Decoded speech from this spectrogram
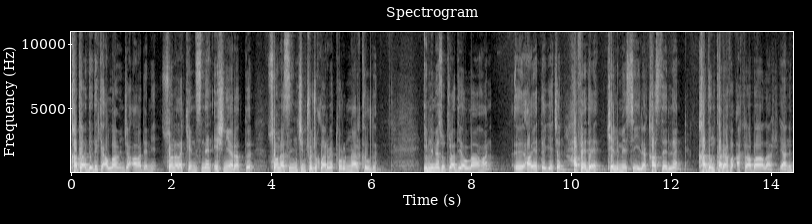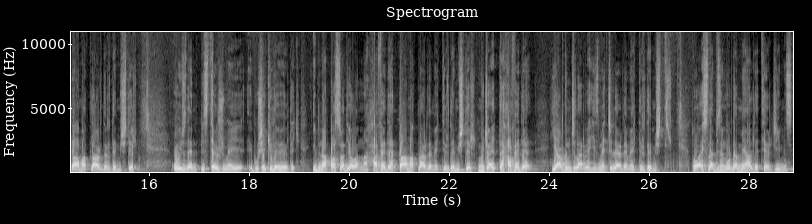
Kata dedi ki Allah önce Adem'i, sonra da kendisinden eşini yarattı. Sonra sizin için çocuklar ve torunlar kıldı. İbn Mesud radıyallahu anh e, ayette geçen hafede kelimesiyle kastedilen kadın tarafı akrabalar yani damatlardır demiştir. O yüzden biz tercümeyi bu şekilde verdik. İbn Abbas radıyallahu hafede damatlar demektir demiştir. Mücahit de hafede yardımcılar ve hizmetçiler demektir demiştir. Dolayısıyla bizim burada mealde tercihimiz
